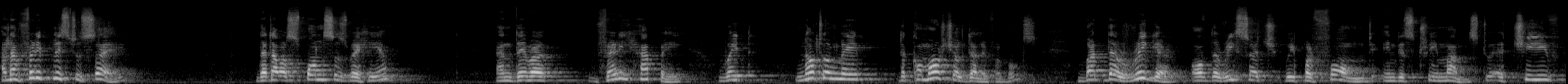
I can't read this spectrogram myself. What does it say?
And I'm very pleased to say that our sponsors were here and they were very happy with not only the commercial deliverables, but the rigor of the research we performed in these three months to achieve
